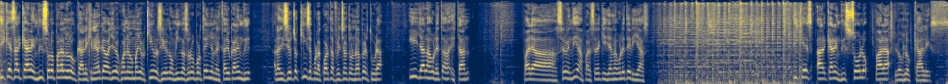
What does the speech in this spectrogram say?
Tickets al Carendí solo para los locales. General Caballero Juan León Mallorquín recibe el domingo a Cerro Porteño en el Estadio Carendí a las 18.15 por la cuarta fecha del torneo de apertura. Y ya las boletas están para ser vendidas, para ser adquiridas en las boleterías tickets al Carendí solo para los locales.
